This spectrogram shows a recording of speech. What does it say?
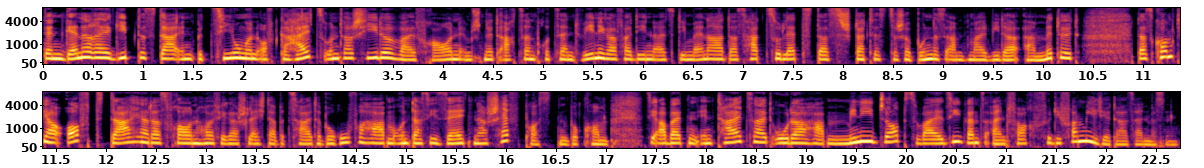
Denn generell gibt es da in Beziehungen oft Gehaltsunterschiede, weil Frauen im Schnitt 18 Prozent weniger verdienen als die Männer. Das hat zuletzt das Statistische Bundesamt mal wieder ermittelt. Das kommt ja oft daher, dass Frauen häufiger schlechter bezahlte Berufe haben und dass sie seltener Chefposten bekommen. Sie arbeiten in Teilzeit oder haben Minijobs, weil sie ganz einfach für die Familie da sein müssen.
